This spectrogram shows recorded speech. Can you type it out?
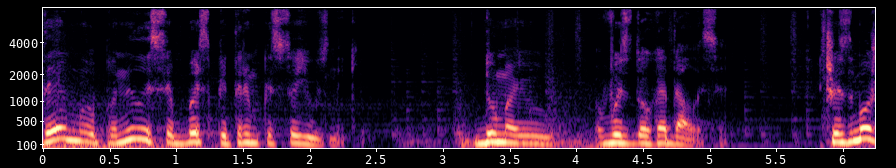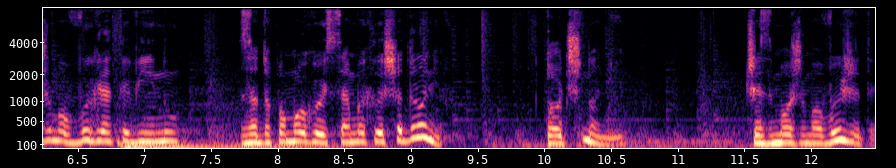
де ми опинилися без підтримки союзників? Думаю, ви здогадалися. Чи зможемо виграти війну за допомогою самих лише дронів? Точно ні. Чи зможемо вижити?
